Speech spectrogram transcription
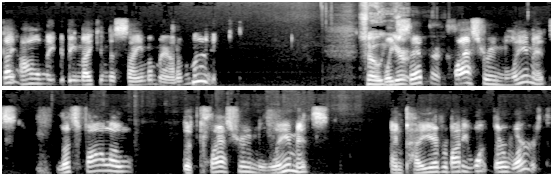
They all need to be making the same amount of money. So we set their classroom limits. Let's follow the classroom limits and pay everybody what they're worth.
